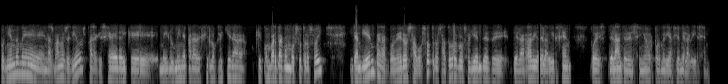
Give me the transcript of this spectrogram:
poniéndome en las manos de Dios para que sea Él el que me ilumine para decir lo que quiera que comparta con vosotros hoy y también para poderos a vosotros, a todos los oyentes de, la radio de la Virgen, pues delante del Señor por mediación de la Virgen.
